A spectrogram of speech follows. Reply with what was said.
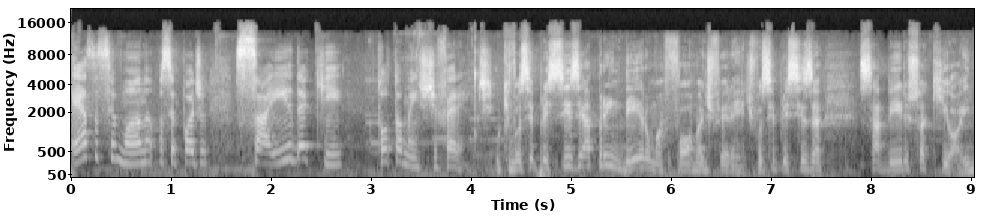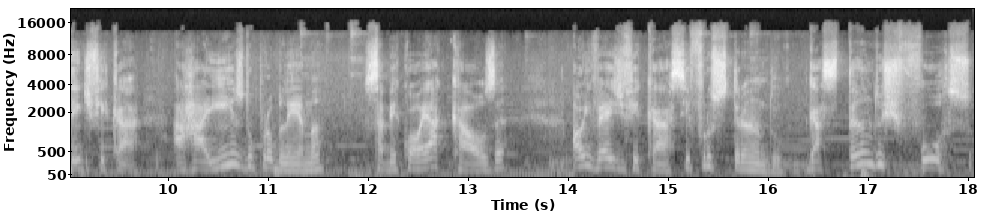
Essa semana você pode sair daqui totalmente diferente. O que você precisa é aprender uma forma diferente. Você precisa saber isso aqui, ó, identificar a raiz do problema, saber qual é a causa, ao invés de ficar se frustrando, gastando esforço,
